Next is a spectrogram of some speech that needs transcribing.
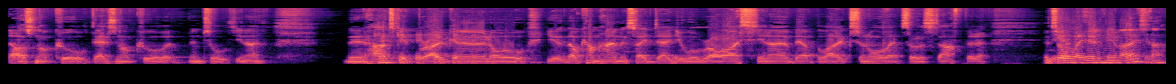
Oh, it's not cool. Dad's not cool until, you know, their hearts get broken or you, they'll come home and say, Dad, you were right, you know, about blokes and all that sort of stuff. But uh, it's yeah. all ahead of you, mate. Uh,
